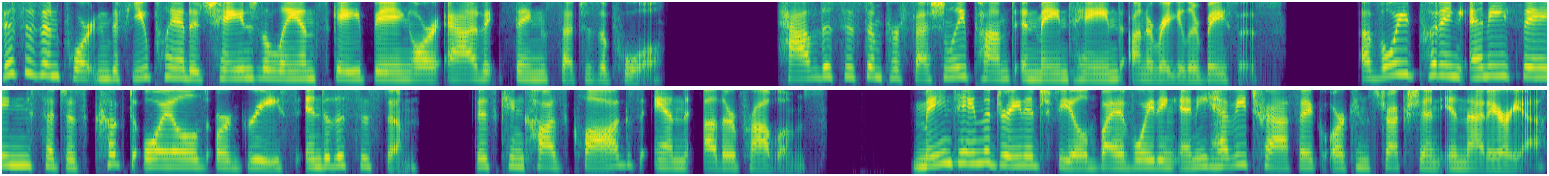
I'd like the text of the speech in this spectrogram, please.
This is important if you plan to change the landscaping or add things such as a pool. Have the system professionally pumped and maintained on a regular basis. Avoid putting anything such as cooked oils or grease into the system. This can cause clogs and other problems. Maintain the drainage field by avoiding any heavy traffic or construction in that area.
